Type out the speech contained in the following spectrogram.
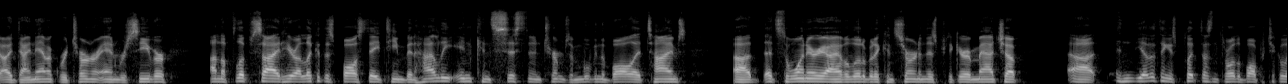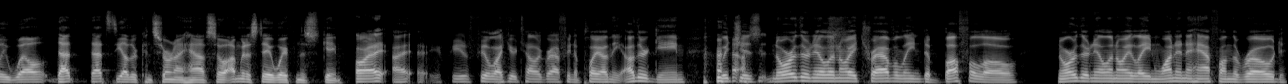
uh, dynamic returner and receiver. On the flip side here, I look at this Ball State team, been highly inconsistent in terms of moving the ball at times. Uh, that's the one area I have a little bit of concern in this particular matchup. Uh, and the other thing is Plitt doesn't throw the ball particularly well. That that's the other concern I have. So I'm going to stay away from this game. All right, I you feel like you're telegraphing a play on the other game, which is Northern Illinois traveling to Buffalo. Northern Illinois laying one and a half on the road,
